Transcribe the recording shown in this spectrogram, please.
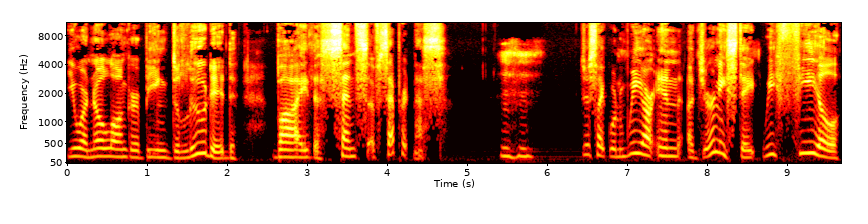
you are no longer being deluded by the sense of separateness. Mm-hmm just like when we are in a journey state, we feel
